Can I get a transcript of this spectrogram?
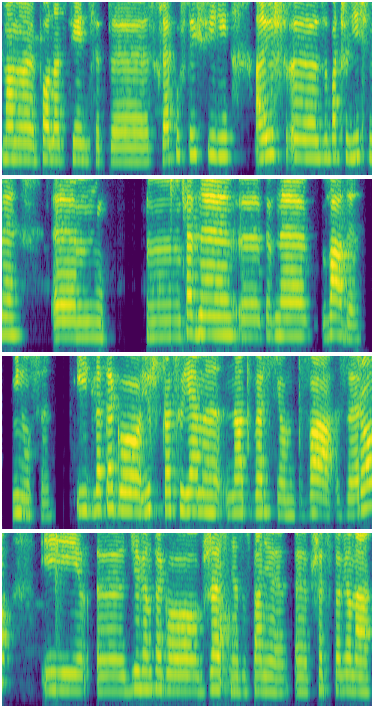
mamy ponad 500 e, sklepów w tej chwili, ale już e, zobaczyliśmy pewne, e, pewne wady, minusy. I dlatego już pracujemy nad wersją 2.0 i e, 9 września zostanie e, przedstawiona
